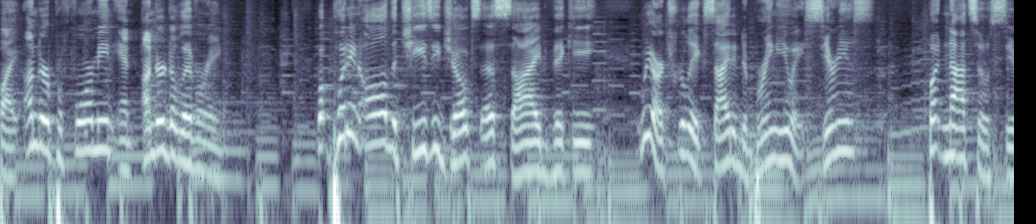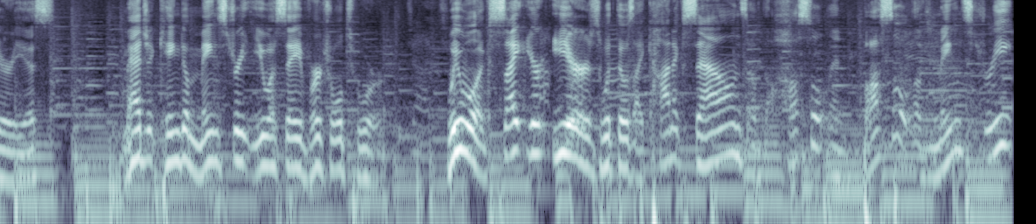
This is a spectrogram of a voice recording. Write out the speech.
by underperforming and underdelivering. But putting all the cheesy jokes aside, Vicky, we are truly excited to bring you a serious, but not so serious, Magic Kingdom Main Street USA virtual tour. We will excite your ears with those iconic sounds of the hustle and bustle of Main Street,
